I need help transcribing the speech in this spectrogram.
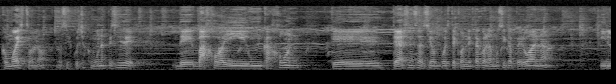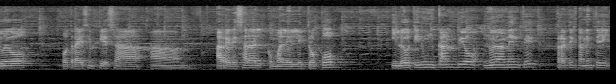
como esto, ¿no? No sé, escuchas como una especie de, de bajo ahí, un cajón que te da sensación, pues te conecta con la música peruana y luego otra vez empieza a, regresar como al electropop y luego tiene un cambio nuevamente, prácticamente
